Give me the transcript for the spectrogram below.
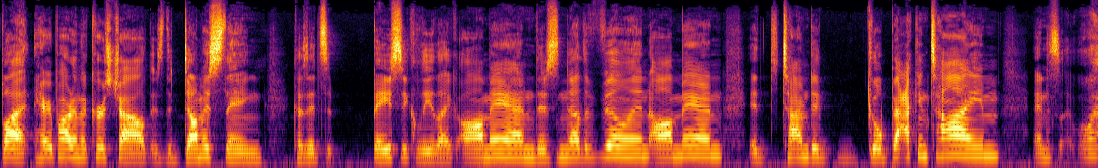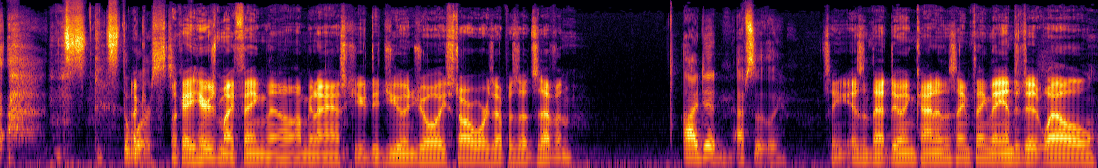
but Harry Potter and the Cursed Child is the dumbest thing because it's basically like, oh man, there's another villain. Oh man, it's time to go back in time. And it's like, what? It's, it's the worst. Okay, here's my thing though. I'm gonna ask you: Did you enjoy Star Wars Episode Seven? I did absolutely. See, isn't that doing kind of the same thing? They ended it well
